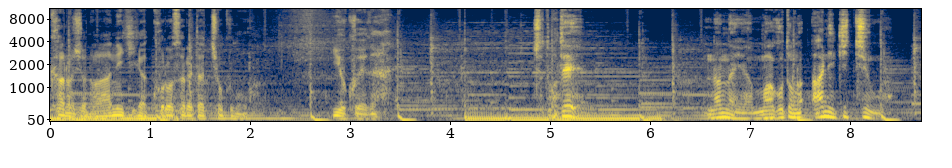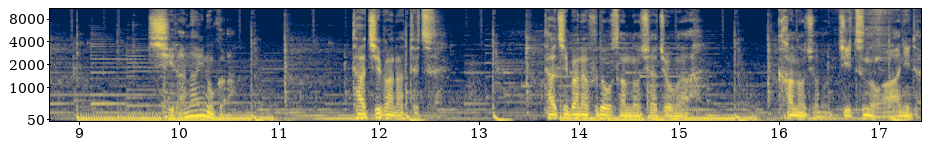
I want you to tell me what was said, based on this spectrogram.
彼女の兄貴が殺された直後行方が。ちょっと待て。なんなんや誠の兄貴っちゅうんは知らないのか？立花哲立花不動産の社長が彼女の実の兄だ。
